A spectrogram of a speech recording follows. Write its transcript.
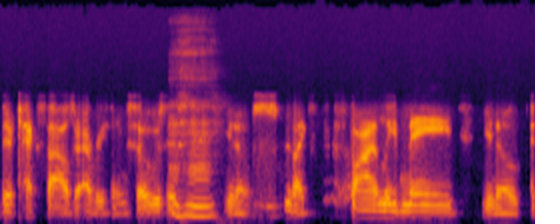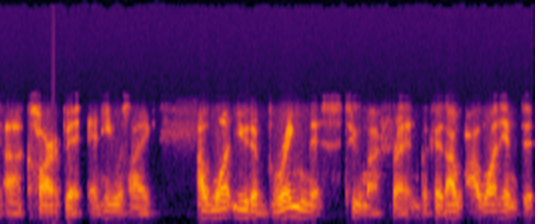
their textiles are everything. So it was this, Mhm. you know, like finely made, you know, uh, carpet. And he was like, I want you to bring this to my friend because I, I want him to,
